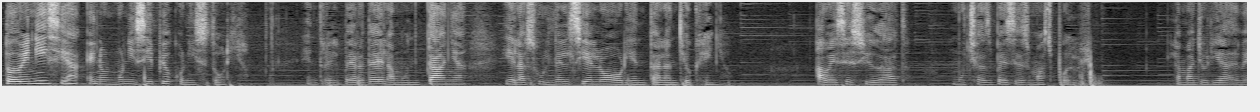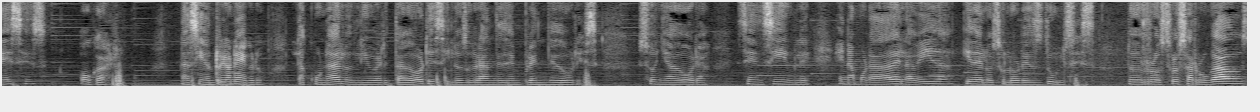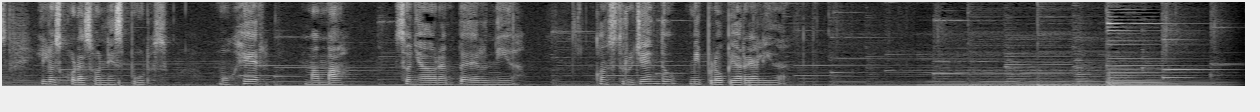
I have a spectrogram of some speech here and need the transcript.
Todo inicia en un municipio con historia, entre el verde de la montaña y el azul del cielo oriental antioqueño. A veces ciudad, muchas veces más pueblo. La mayoría de veces hogar. Nací en Río Negro, la cuna de los libertadores y los grandes emprendedores. Soñadora, sensible, enamorada de la vida y de los olores dulces, los rostros arrugados y los corazones puros. Mujer, mamá, soñadora empedernida, construyendo mi propia realidad.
